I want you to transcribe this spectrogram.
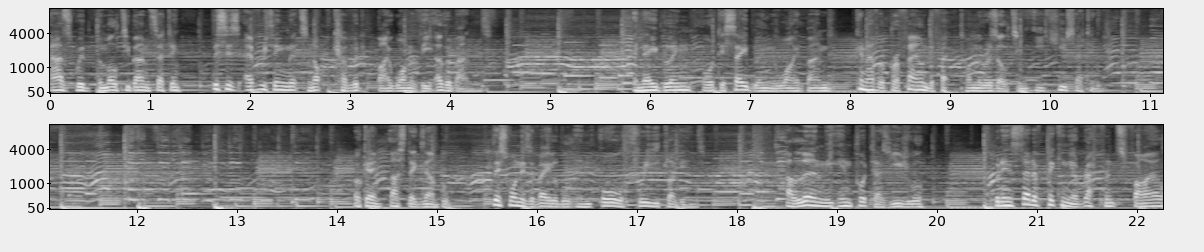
As with the multiband setting, this is everything that's not covered by one of the other bands. Enabling or disabling the wideband can have a profound effect on the resulting EQ settings. Okay, last example. This one is available in all three plugins. I'll learn the input as usual, but instead of picking a reference file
